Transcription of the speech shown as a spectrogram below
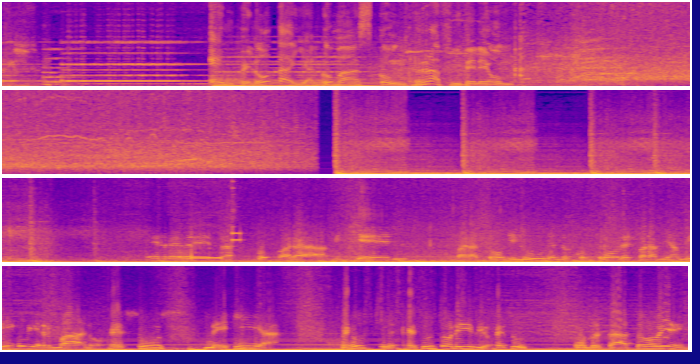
y algo más con Rafi de León. RD, para Michelle, para Tony Luna en los controles, para mi amigo y hermano Jesús Mejía, Jesús, Jesús Toribio, Jesús, ¿cómo tú estás? ¿Todo bien?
